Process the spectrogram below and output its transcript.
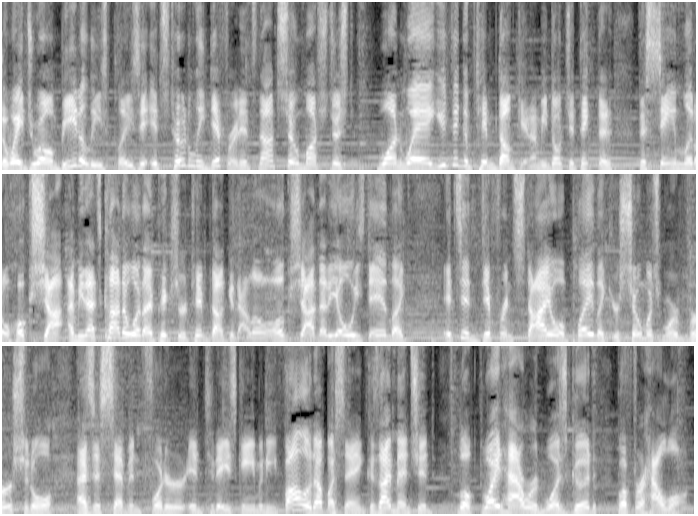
the way Joel Embiid at least plays it, it's totally different. It's not so much just one way. You think of Tim Duncan. I mean, don't you think the the same little hook shot? I mean, that's kind of what I picture Tim Duncan. That little hook shot that he always did. Like, it's a different style of play. Like, you're so much more versatile as a seven footer in today's game. And he followed up by saying, because I mentioned, look, Dwight Howard was good, but for how long?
